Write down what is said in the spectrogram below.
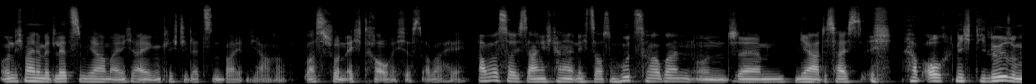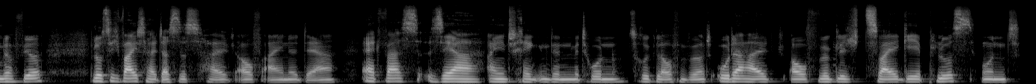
Und ich meine, mit letztem Jahr meine ich eigentlich die letzten beiden Jahre, was schon echt traurig ist, aber hey. Aber was soll ich sagen, ich kann halt nichts aus dem Hut zaubern und ähm, ja, das heißt, ich habe auch nicht die Lösung dafür. Bloß ich weiß halt, dass es halt auf eine der etwas sehr einschränkenden Methoden zurücklaufen wird oder halt auf wirklich 2G plus und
